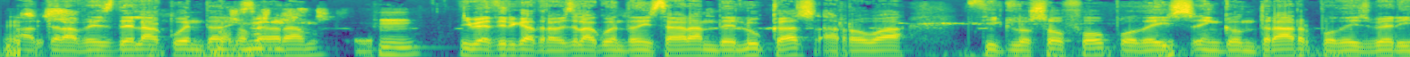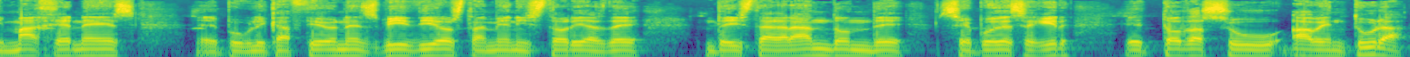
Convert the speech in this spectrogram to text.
Es a eso. través de la cuenta de menos Instagram. Mm, Iba a decir que a través de la cuenta de Instagram de Lucas, arroba ciclosofo, podéis encontrar, podéis ver imágenes, eh, publicaciones, vídeos, también historias de, de Instagram donde se puede seguir eh, toda su aventura.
